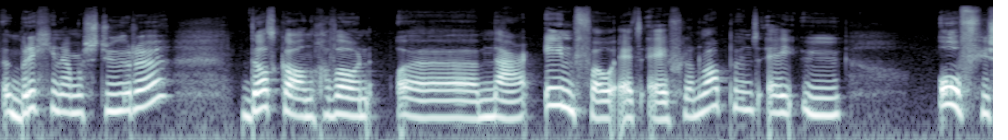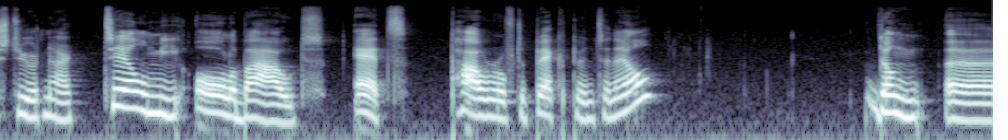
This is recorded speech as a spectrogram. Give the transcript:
een berichtje naar me sturen. Dat kan gewoon uh, naar info.evelanois.eu of je stuurt naar at powerofthepack.nl dan uh,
